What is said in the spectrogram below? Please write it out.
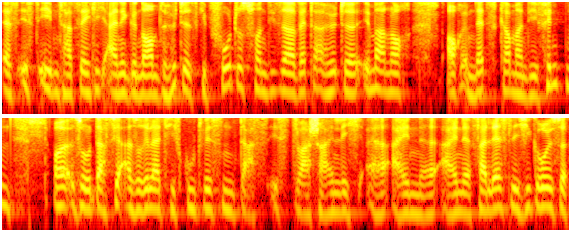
es ist eben tatsächlich eine genormte Hütte. Es gibt Fotos von dieser Wetterhütte immer noch, auch im Netz kann man die finden, äh, so dass wir also relativ gut wissen, das ist wahrscheinlich äh, eine, eine verlässliche Größe.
